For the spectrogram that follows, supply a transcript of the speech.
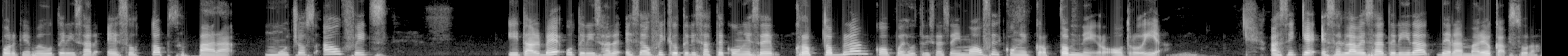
Porque puedes utilizar esos tops para muchos outfits y tal vez utilizar ese outfit que utilizaste con ese crop top blanco, puedes utilizar ese mismo outfit con el crop top negro otro día. Así que esa es la versatilidad del armario cápsula.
